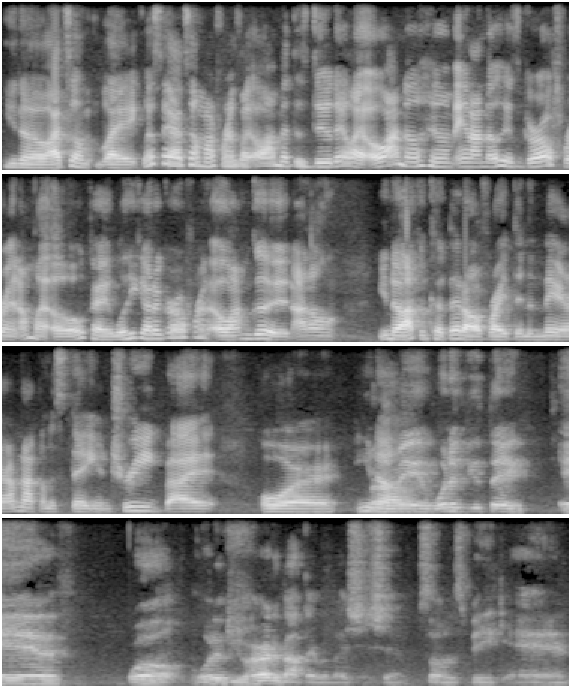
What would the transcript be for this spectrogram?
you know I tell like let's say I tell my friends like oh I met this dude. They're like oh I know him and I know his girlfriend. I'm like oh okay well he got a girlfriend. Oh I'm good. I don't you know I could cut that off right then and there. I'm not gonna stay intrigued by it or you But know I mean, what if you think if, well, what if you heard about their relationship, so to speak, and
